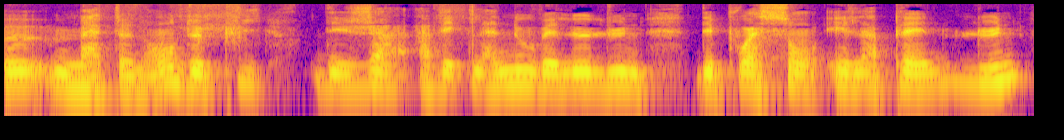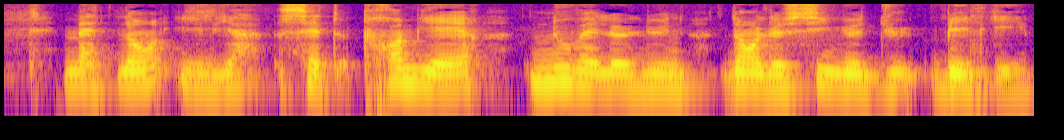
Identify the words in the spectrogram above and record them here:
euh, maintenant, depuis déjà avec la nouvelle lune des poissons et la pleine lune. Maintenant, il y a cette première nouvelle lune dans le signe du bélier.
